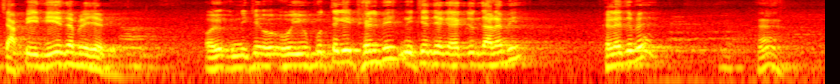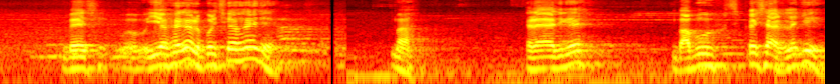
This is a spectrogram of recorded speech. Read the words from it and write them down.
চাপিয়ে দিয়ে তারপরে যাবি। ওই নিচে, ওই উপর থেকেই ফেলবি, নিচে একজন দাঁড়াবি, ফেলে দেবে। হ্যাঁ। বেশ ইয়ে হয়ে গেল, পরিষ্কার হয়ে গেছে? বাহ। এটা আজকে বাবু স্পেশাল নাকি?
